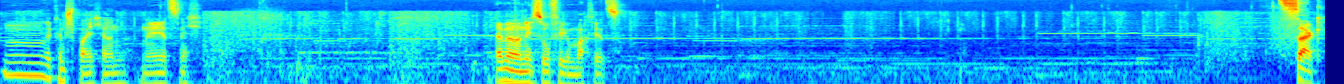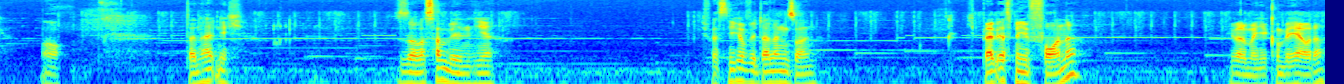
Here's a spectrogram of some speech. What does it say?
Hm, wir können speichern. Ne, jetzt nicht. Wir haben ja noch nicht so viel gemacht jetzt. Zack. Oh. Dann halt nicht. So, was haben wir denn hier? Ich weiß nicht, ob wir da lang sollen. Bleib erstmal hier vorne. Hier, warte mal, hier kommen wir her, oder?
